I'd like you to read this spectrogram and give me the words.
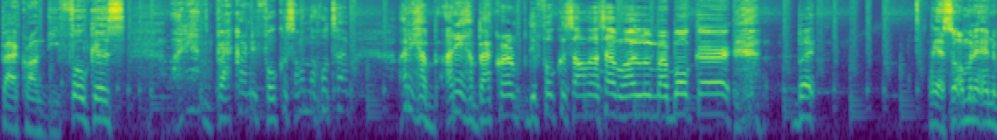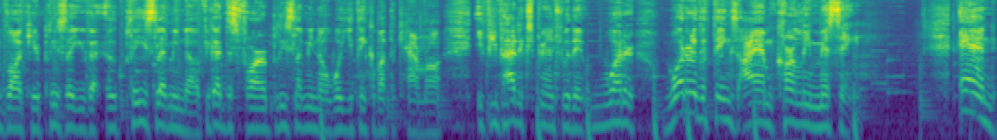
background defocus. I didn't have background defocus on the whole time. I didn't have I didn't have background defocus on the time. I love my bokeh. But yeah, so I'm gonna end the vlog here. Please let you guys, please let me know if you got this far. Please let me know what you think about the camera. If you've had experience with it, what are what are the things I am currently missing? And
